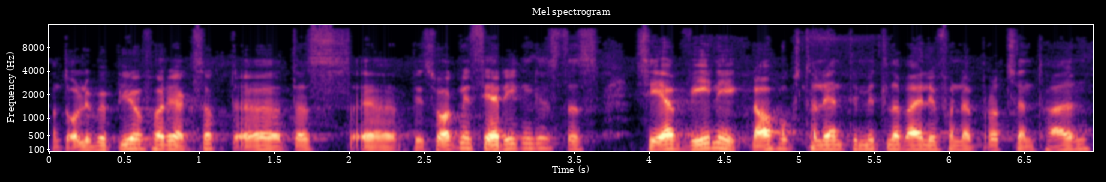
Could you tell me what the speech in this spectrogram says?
Und Oliver Bierhoff hat ja gesagt, äh, dass äh, besorgniserregend ist, dass sehr wenig Nachwuchstalente mittlerweile von der prozentualen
